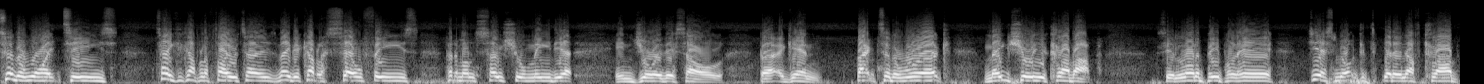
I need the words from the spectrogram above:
to the white tees, take a couple of photos, maybe a couple of selfies, put them on social media, enjoy this hole. But again, back to the work, make sure you club up. See a lot of people here just not get enough club.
